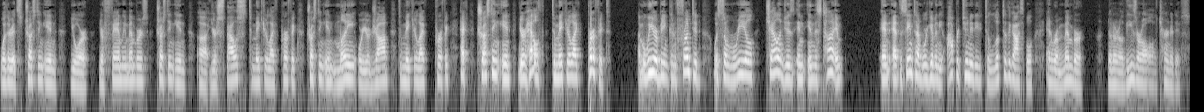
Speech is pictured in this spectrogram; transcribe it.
whether it's trusting in your your family members, trusting in uh, your spouse to make your life perfect, trusting in money or your job to make your life perfect, heck, trusting in your health to make your life perfect. I mean, we are being confronted with some real challenges in, in this time. And at the same time, we're given the opportunity to look to the gospel and remember no, no, no, these are all alternatives.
